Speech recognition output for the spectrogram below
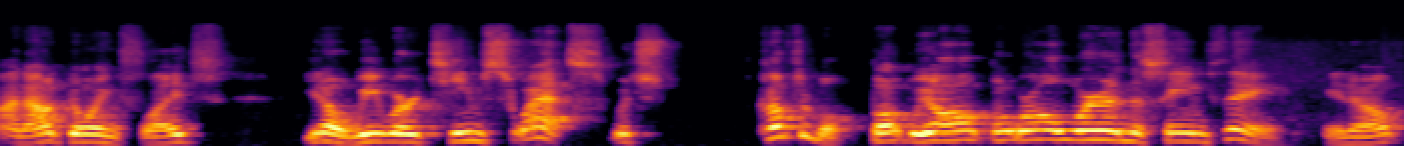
on outgoing flights, you know, we wear team sweats, which comfortable, but we all, but we're all wearing the same thing, you know.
